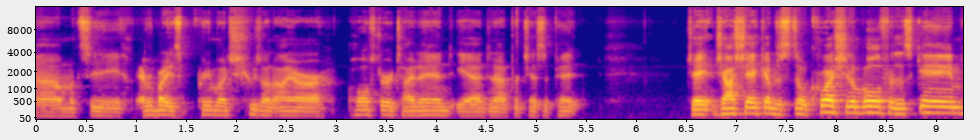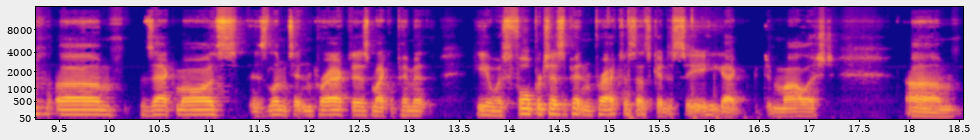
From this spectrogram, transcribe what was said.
Um, let's see. Everybody's pretty much who's on IR. Holster, tight end. Yeah, did not participate. Josh Jacobs is still questionable for this game. Um, Zach Moss is limited in practice. Michael Pittman, he was full participant in practice. That's good to see. He got demolished. Um,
